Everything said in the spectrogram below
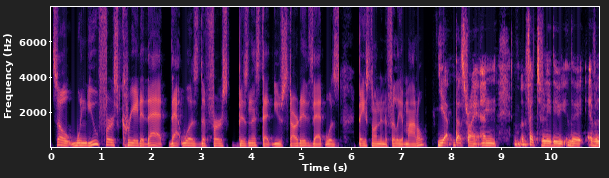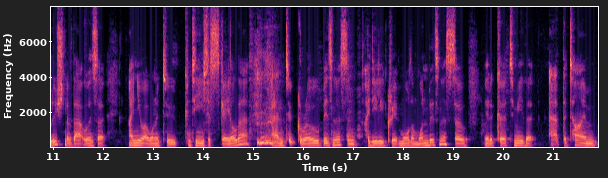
So when you first created that, that was the first business that you started that was based on an affiliate model? Yeah, that's right. And effectively the the evolution of that was that I knew I wanted to continue to scale that and to grow business and ideally create more than one business. So it occurred to me that at the time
